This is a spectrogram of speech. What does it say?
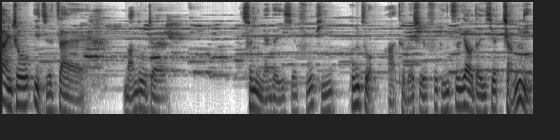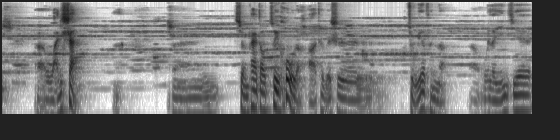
上一周一直在忙碌着村里面的一些扶贫工作啊，特别是扶贫资料的一些整理、呃完善啊，嗯，选派到最后了啊，特别是九月份呢，啊，为了迎接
